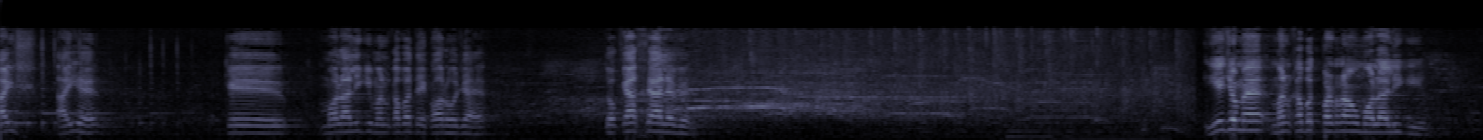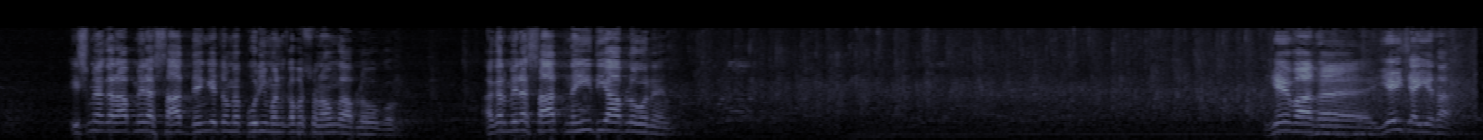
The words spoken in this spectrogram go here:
فرمائش آئی ہے کہ مولا علی کی منقبت ایک اور ہو جائے۔ تو کیا خیال ہے پھر؟ یہ جو میں منقبت پڑھ رہا ہوں مولا علی کی، اس میں اگر آپ میرا ساتھ دیں گے تو میں پوری منقبت سناؤں گا آپ لوگوں کو۔ اگر میرا ساتھ نہیں دیا آپ لوگوں نے، یہ بات ہے، یہی چاہیے تھا۔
